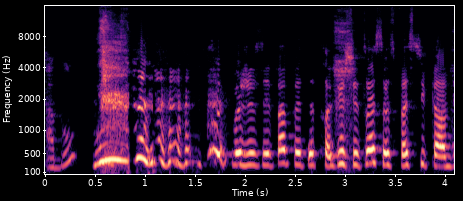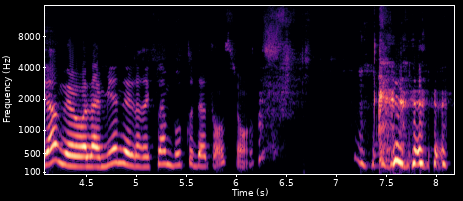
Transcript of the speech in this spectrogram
Ah bon? Moi je sais pas peut-être que chez toi ça se passe super bien mais la mienne elle réclame beaucoup d'attention.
